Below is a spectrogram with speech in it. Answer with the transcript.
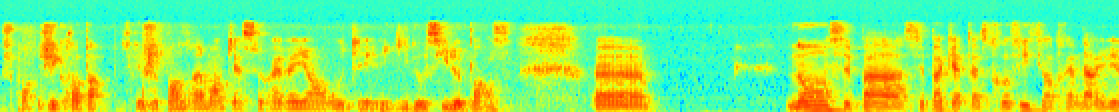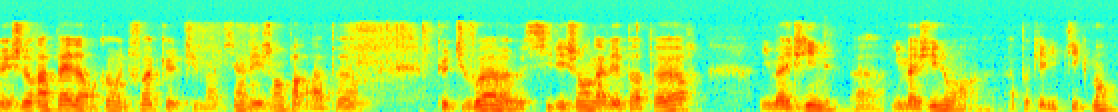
je j'y crois pas, parce que je pense vraiment qu'elle se réveille en route et les guides aussi le pensent. Euh, non, c'est pas, c'est pas catastrophique, c'est en train d'arriver. Mais je rappelle encore une fois que tu maintiens les gens par la peur que tu vois, euh, si les gens n'avaient pas peur, imagine, euh, imaginons hein, apocalyptiquement,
